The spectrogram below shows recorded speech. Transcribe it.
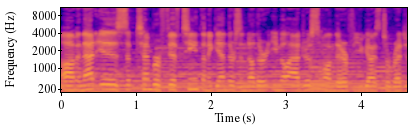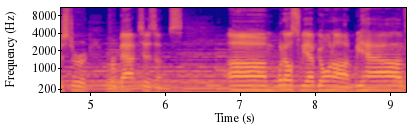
Um, and that is September 15th. And again, there's another email address on there for you guys to register for baptisms. Um, what else do we have going on? We have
